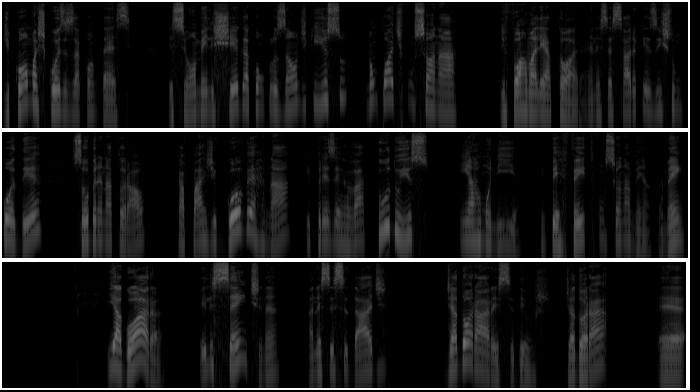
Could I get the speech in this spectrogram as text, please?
de como as coisas acontecem. Esse homem ele chega à conclusão de que isso não pode funcionar de forma aleatória. É necessário que exista um poder sobrenatural capaz de governar e preservar tudo isso em harmonia, em perfeito funcionamento. Amém? E agora ele sente né, a necessidade de adorar esse Deus, de adorar é,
